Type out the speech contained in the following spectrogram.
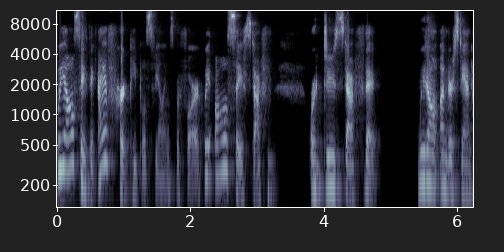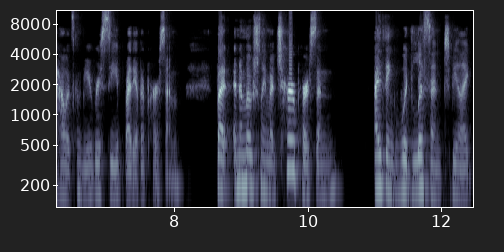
we all say things. I have hurt people's feelings before. We all say stuff or do stuff that we don't understand how it's going to be received by the other person. But an emotionally mature person, I think, would listen to be like,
